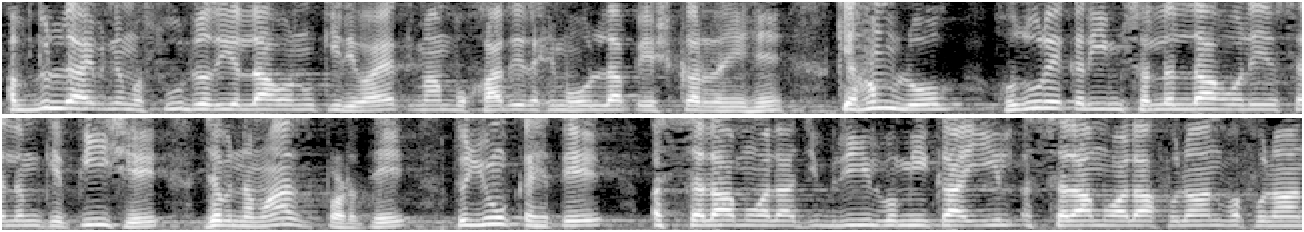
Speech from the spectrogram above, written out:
عبداللہ ابن مسعود رضی اللہ عنہ کی روایت امام بخاری رحمہ اللہ پیش کر رہے ہیں کہ ہم لوگ حضور کریم صلی اللہ علیہ وسلم کے پیچھے جب نماز پڑھتے تو یوں کہتے، السلام علی جبریل و میکائیل، السلام علی فلان و فلان۔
